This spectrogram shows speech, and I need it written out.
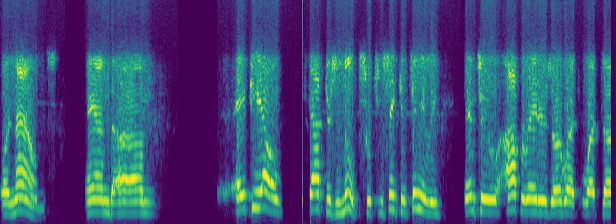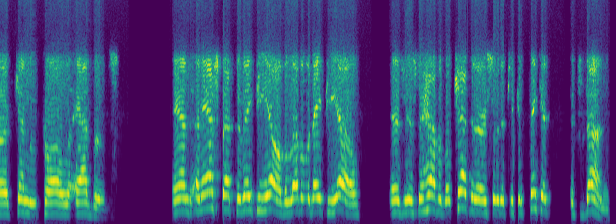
or nouns. And um, APL factors loops, which you see continually into operators or what, what uh, Ken call adverbs. And an aspect of APL, the level of APL, is, is to have a vocabulary so that if you can think it, it's done.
